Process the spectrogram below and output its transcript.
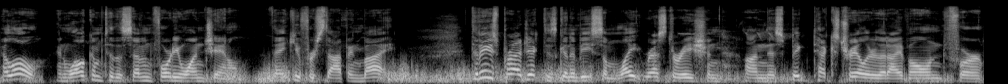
Hello and welcome to the 741 channel. Thank you for stopping by. Today's project is going to be some light restoration on this Big Tex trailer that I've owned for,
